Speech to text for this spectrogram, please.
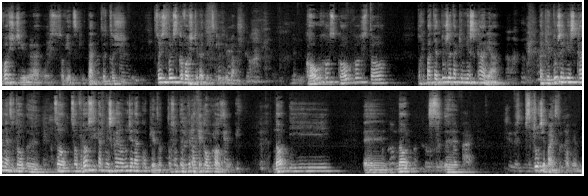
wojskowości sowieckiej, tak? To, coś, coś z wojskowości radzieckiej chyba. Kołchos, kołchos to, to chyba te duże takie mieszkania. Takie duże mieszkania, co, to, y, co, co w Rosji tak mieszkają ludzie na kupie. To, to są te, chyba te kołchozy. No i y, no, s- y, w skrócie Państwu powiem.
